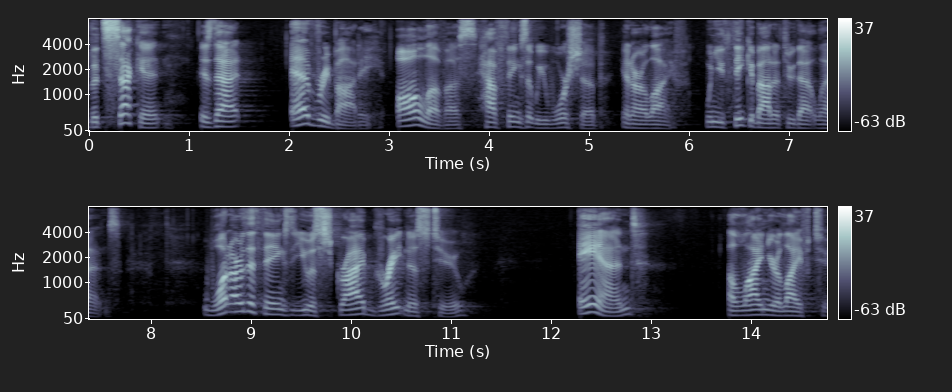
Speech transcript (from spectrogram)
But second is that everybody, all of us, have things that we worship in our life when you think about it through that lens. What are the things that you ascribe greatness to and align your life to?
